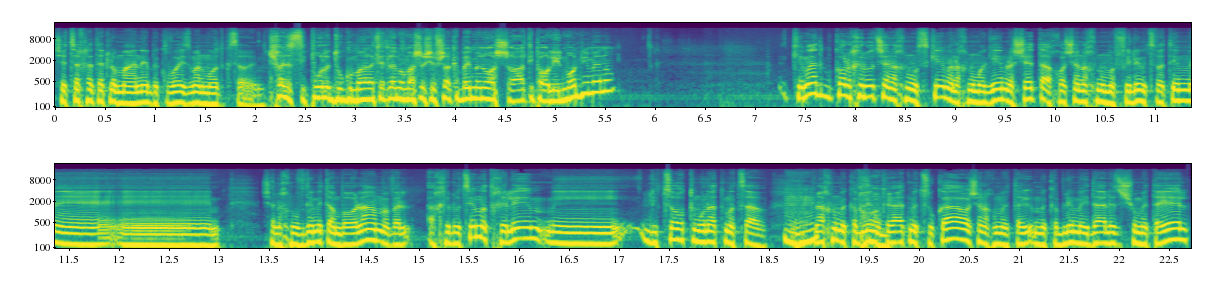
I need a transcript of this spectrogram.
ושצריך לתת לו מענה בקבועי זמן מאוד קצרים. יש לך איזה סיפור לדוגמה, לתת לנו משהו שאפשר לקבל ממנו השראה טיפה או ללמוד ממנו? כמעט בכל חילוץ שאנחנו עוסקים, אנחנו מגיעים לשטח, או שאנחנו מפעילים צוותים אה, אה, שאנחנו עובדים איתם בעולם, אבל החילוצים מתחילים מליצור תמונת מצב. Mm-hmm. אנחנו מקבלים נכון. קריאת מצוקה, או שאנחנו מקבלים מידע על איזשהו מטייל.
